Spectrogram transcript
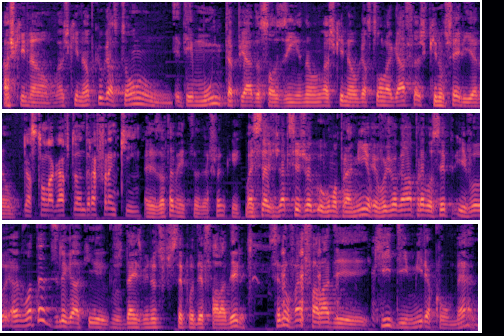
Acho que não, acho que não, porque o Gaston tem muita piada sozinho. Não, acho que não. O Gaston Lagaffe acho que não seria, não. Gaston Lagaffe do André Franquin. É exatamente, André Franklin. Mas Sérgio, já que você jogou uma pra mim, eu vou jogar uma pra você e vou, vou até desligar aqui os 10 minutos pra você poder falar dele. Você não vai falar de Kid Miracle Man,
